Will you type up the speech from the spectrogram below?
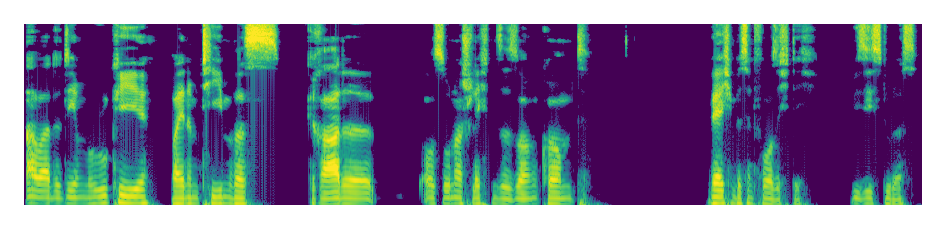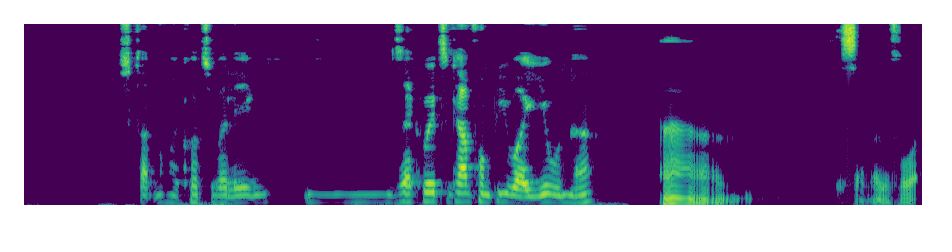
Aber dem Rookie bei einem Team, was gerade aus so einer schlechten Saison kommt, wäre ich ein bisschen vorsichtig. Wie siehst du das? Ich muss gerade noch mal kurz überlegen. Hm, Zach Wilson kam vom BYU, ne? Ähm, das haben wir sofort.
